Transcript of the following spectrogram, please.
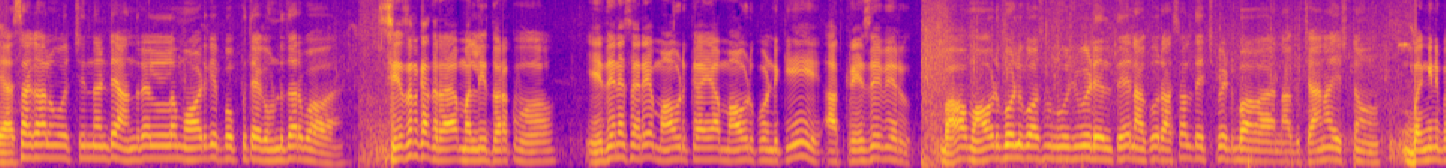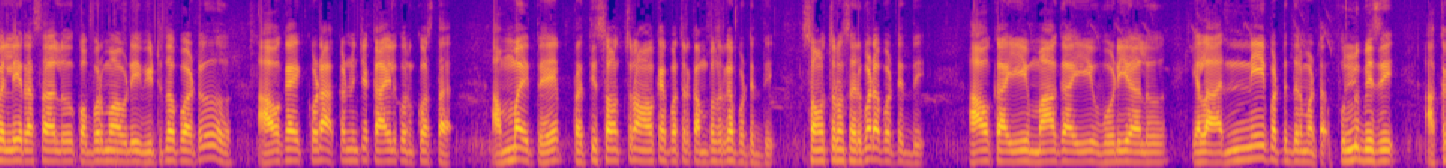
వేసాకాలం వచ్చిందంటే ఆంధ్రాలో మామిడికాయ పప్పు తెగ వండుతారు బావా. సీజన్ కదరా మళ్ళీ దొరకవు. ఏదైనా సరే మామిడికాయ మామిడి పండుకి ఆ క్రేజే వేరు. బావ మామిడి పళ్ళు కోసం నూజివీడు వెళ్తే నాకు రసాలు తెచ్చిపెట్టి బావా నాకు చాలా ఇష్టం. బంగినపల్లి రసాలు కొబ్బరి మామిడి వీటితో పాటు ఆవకాయ కూడా అక్కడి నుంచే కాయలు కొనుక్కొస్తా. అమ్మ అయితే ప్రతి సంవత్సరం ఆవకాయ పచ్చడి కంపల్సరిగా పట్టిద్ది. సంవత్సరం సరిపడా పట్టిద్ది. ఆవకాయి మాగాయి వడియాలు ఇలా అన్నీ పట్టిద్ది అనమాట ఫుల్ బిజీ అక్క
